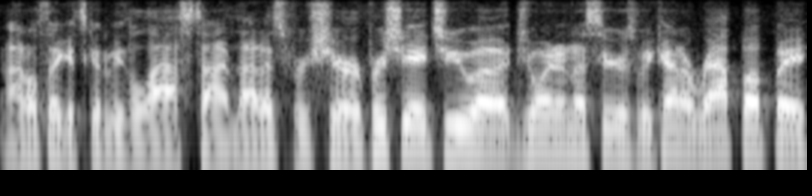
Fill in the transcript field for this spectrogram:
I don't think it's going to be the last time. That is for sure. Appreciate you uh, joining us here as we kind of wrap up a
